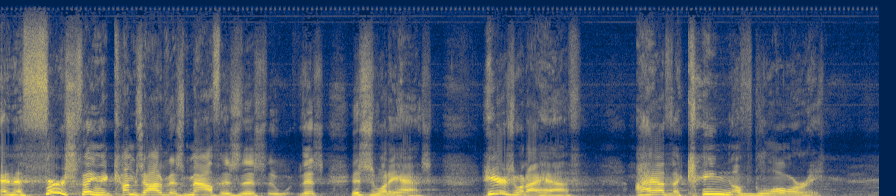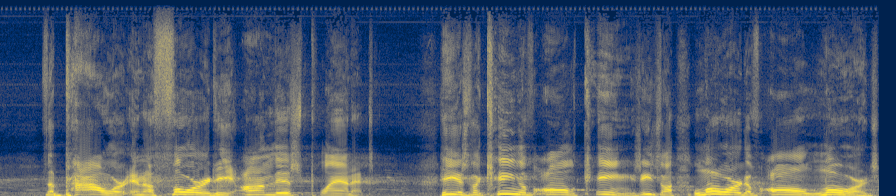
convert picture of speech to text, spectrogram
And the first thing that comes out of his mouth is this, this, this is what he has. Here's what I have. I have the King of glory, the power and authority on this planet. He is the King of all kings. He's the Lord of all lords.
